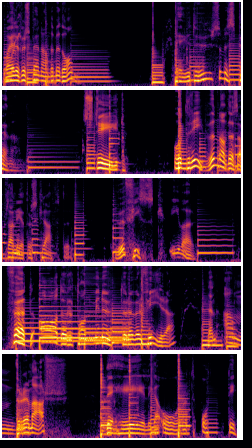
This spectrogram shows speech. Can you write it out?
Vad är det för spännande med dem? Det är ju du som är spännande. Styrd och driven av dessa planeters krafter. Du är fisk, Ivar. Född 18 minuter över fyra den 2 mars det heliga året 80.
